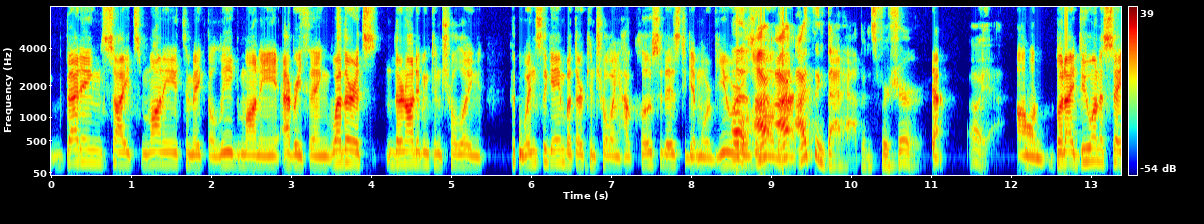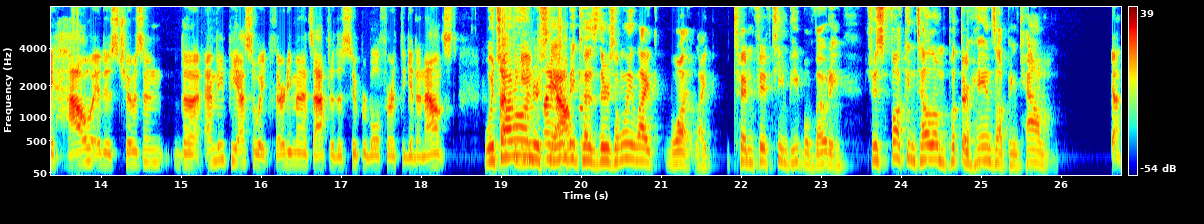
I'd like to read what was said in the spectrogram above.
betting sites money to make the league money, everything. Whether it's they're not even controlling who wins the game, but they're controlling how close it is to get more viewers. Oh, I, I, I, think that happens for sure. Yeah. Oh yeah. Um, but I do want to say how it is chosen. The MVP has to wait 30 minutes after the Super Bowl for it to get announced. Which Let I don't understand because there's only like what, like 10, 15 people voting. Just fucking tell them put their hands up and count them. Yeah,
